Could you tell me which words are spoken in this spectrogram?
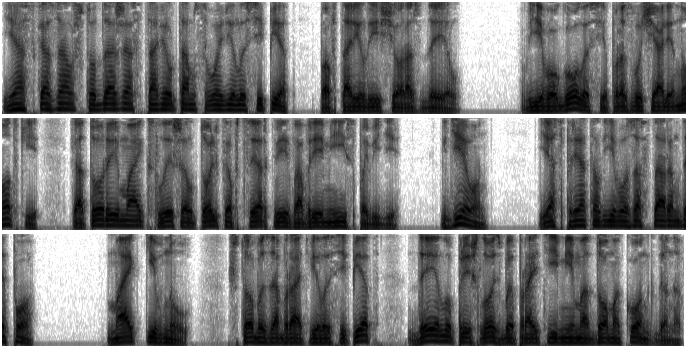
«Я сказал, что даже оставил там свой велосипед», — повторил еще раз Дейл. В его голосе прозвучали нотки, которые Майк слышал только в церкви во время исповеди. «Где он?» «Я спрятал его за старым депо». Майк кивнул. Чтобы забрать велосипед, Дейлу пришлось бы пройти мимо дома Конгдонов.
